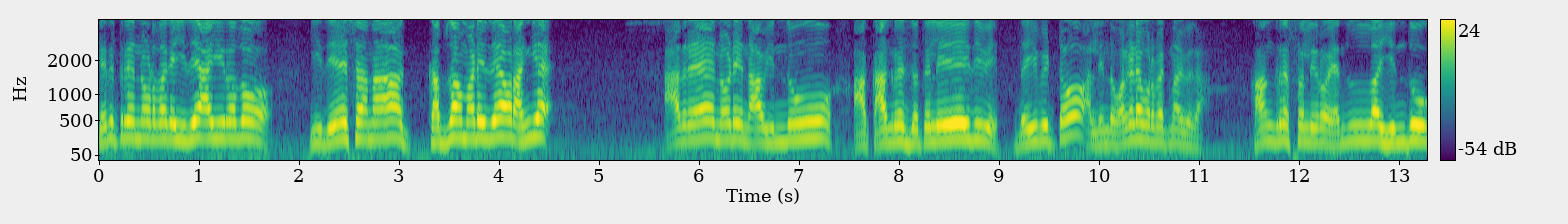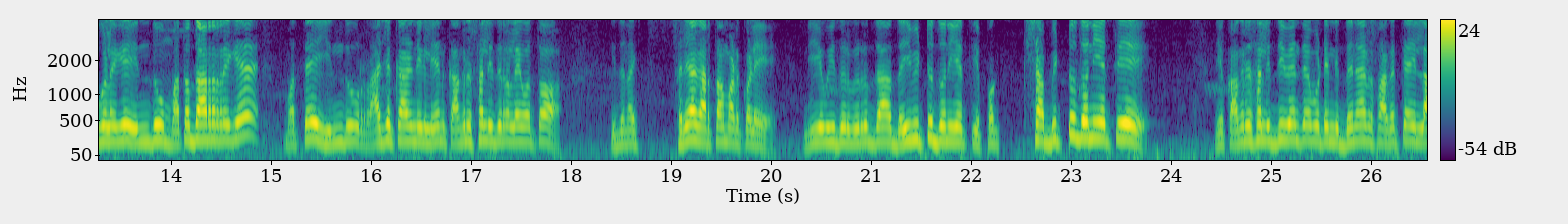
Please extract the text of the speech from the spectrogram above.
ಚರಿತ್ರೆ ನೋಡಿದಾಗ ಇದೇ ಆಗಿರೋದು. ಈ ದೇಶನ ಕಬ್ಜಾ ಮಾಡಿದೆ ಅವ್ರು ಹಂಗೆ. ಆದರೆ ನೋಡಿ, ನಾವು ಇನ್ನೂ ಆ ಕಾಂಗ್ರೆಸ್ ಜೊತೆಲೇ ಇದ್ದೀವಿ. ದಯವಿಟ್ಟು ಅಲ್ಲಿಂದ ಹೊರಗಡೆ ಬರಬೇಕು ನಾವೀಗ. ಕಾಂಗ್ರೆಸ್ಸಲ್ಲಿರೋ ಎಲ್ಲ ಹಿಂದೂಗಳಿಗೆ, ಹಿಂದೂ ಮತದಾರರಿಗೆ, ಮತ್ತು ಹಿಂದೂ ರಾಜಕಾರಣಿಗಳು ಏನು ಕಾಂಗ್ರೆಸ್ಸಲ್ಲಿ ಇದ್ದೀರಲ್ಲ ಇವತ್ತು? ಇದನ್ನು ಸರಿಯಾಗಿ ಅರ್ಥ ಮಾಡ್ಕೊಳ್ಳಿ. ನೀವು ಇದ್ರ ವಿರುದ್ಧ ದಯವಿಟ್ಟು ಧ್ವನಿ ಎತ್ತಿ, ಪಕ್ಷ ಬಿಟ್ಟು ಧ್ವನಿ ಎತ್ತಿ. ನೀವು ಕಾಂಗ್ರೆಸ್ಸಲ್ಲಿ ಇದ್ದೀವಿ ಅಂತ ಹೇಳ್ಬಿಟ್ಟು ನೀವು ಧ್ವನಿ ಆಡಿಸೋ ಅಗತ್ಯ ಇಲ್ಲ.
